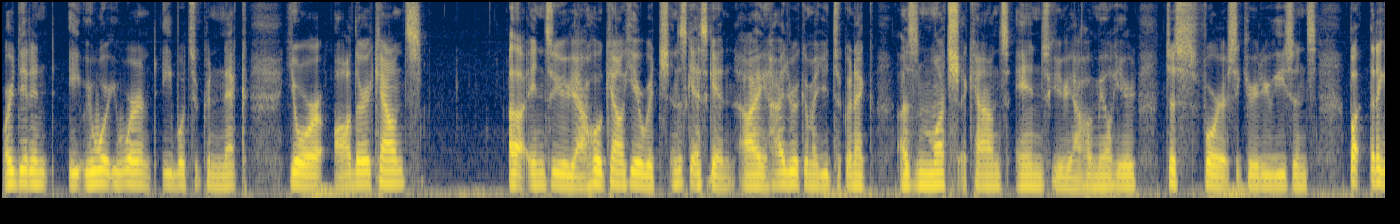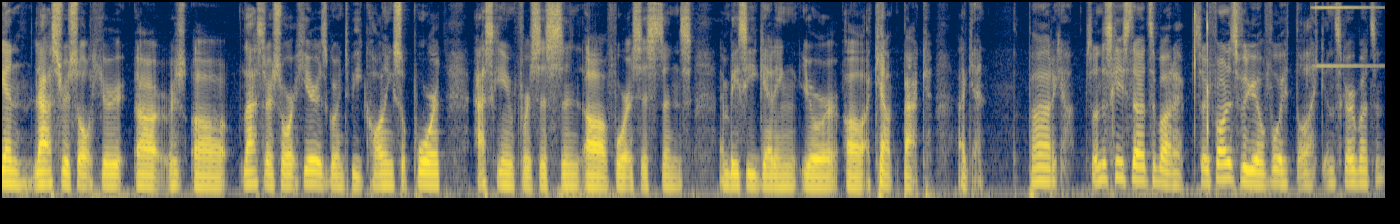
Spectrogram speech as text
or you didn't you, were, you weren't able to connect your other accounts uh, into your Yahoo account here, which in this case, again, I highly recommend you to connect as much accounts into your Yahoo Mail here, just for security reasons. But then again, last resort here, uh, uh, last resort here is going to be calling support, asking for assistance, uh, for assistance, and basically getting your uh, account back again. But yeah, so in this case, that's about it. So if you found this video, hit the like and subscribe button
